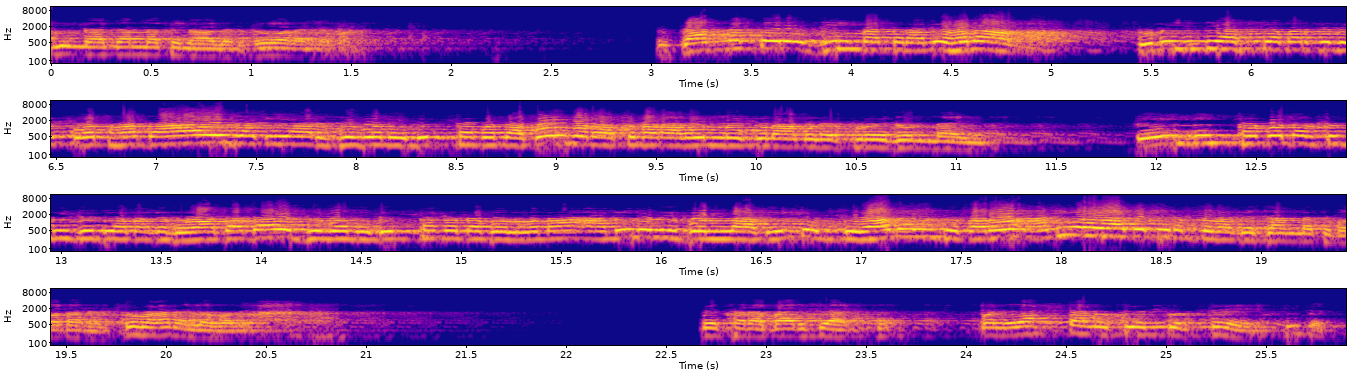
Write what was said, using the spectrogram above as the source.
জিম্মা জান্নাতে নেওয়া যাবে জান্নাতের জিম্মাতের আমি হলাম। তুমি যদি আজকে আমার কাছে কথা দাও আমি আর জীবনে মিথ্যা কথা বলব না, তোমার আর অন্য কোনো আমলের প্রয়োজন নাই। এই মিথ্যা কথা তুমি যদি আমাকে ওয়াদা দাও, জীবনে মিথ্যা কথা বলব না, আমি নবী বললাম, এই কিন্তু ওয়াদা দিতে পারো, আমিও ওয়াদা দিলাম তোমাকে জান্নাতে পাঠানো তোমার আল্লাহ বেচারা বাড়িতে আসছে। বলে, একটা নসিহত করছে। ঠিক আছে।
